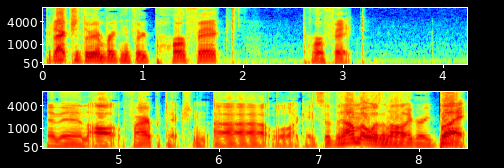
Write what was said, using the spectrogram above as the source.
Protection 3, Unbreaking 3. Perfect. Perfect. And then all fire protection. Uh, well, okay, so the helmet wasn't all that great, but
